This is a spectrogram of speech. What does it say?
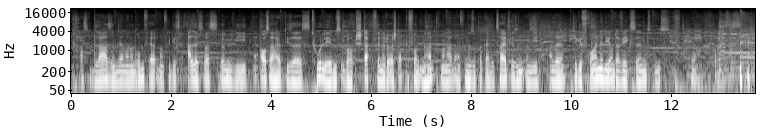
krasse Blase, in der man dann rumfährt. Man vergisst alles, was irgendwie außerhalb dieses Tourlebens überhaupt stattfindet oder stattgefunden hat. Man hat einfach eine super geile Zeit. Wir sind irgendwie alle dicke Freunde, die unterwegs sind und ja, voll.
